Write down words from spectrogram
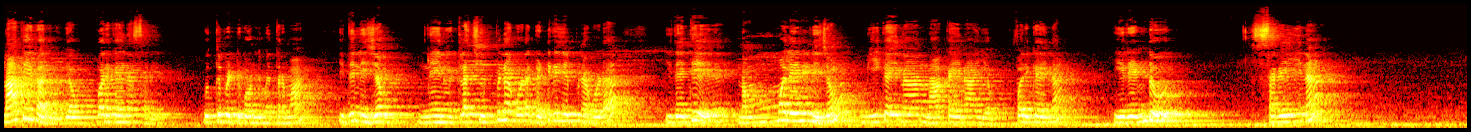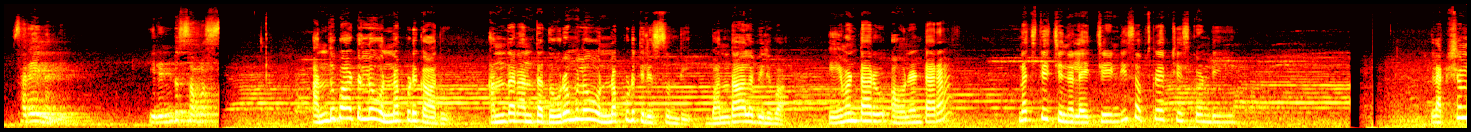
నాకే కాదు ఎవరికైనా సరే. గుర్తుపెట్టుకోండి మిత్రమా. ఇది నిజం. నేను ఇట్లా చెప్పినా కూడా గట్టిగా చెప్పినా కూడా ఇదైతే నమ్మలేని నిజం. మీకైనా నాకైనా ఎవరికైనా ఈ రెండు సరైన సరైనవి. ఈ రెండు సమస్య అందుబాటులో ఉన్నప్పుడు కాదు అందనంత దూరంలో ఉన్నప్పుడు తెలుస్తుంది బంధాల విలువ. ఏమంటారు? అవునంటారా? నచ్చితే చిన్న లైక్ చేయండి సబ్స్క్రైబ్ చేసుకోండి. లక్ష్యం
